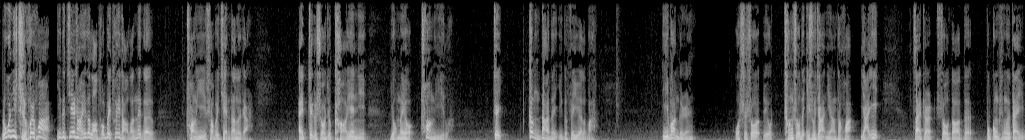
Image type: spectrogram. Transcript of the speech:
如果你只会画一个街上一个老头被推倒了，那个创意稍微简单了点儿，哎，这个时候就考验你有没有创意了。这更大的一个飞跃了吧？一万个人，我是说有成熟的艺术家，你让他画雅艺在这儿受到的不公平的待遇，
